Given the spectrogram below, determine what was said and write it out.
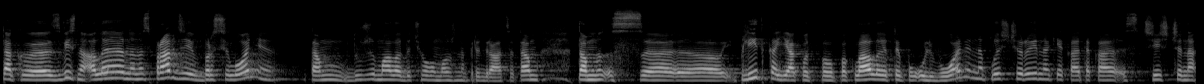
Так, е, звісно, але на- насправді в Барселоні там дуже мало до чого можна придратися. Там, там з, е, плітка, як от поклали типу у Львові на площі ринок, яка така зчищена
